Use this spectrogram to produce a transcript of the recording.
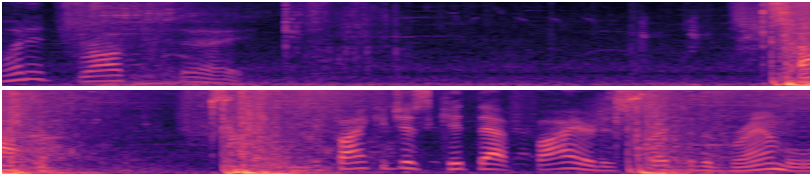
What did Brok say? Alpha. If I could just get that fire to spread to the bramble.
